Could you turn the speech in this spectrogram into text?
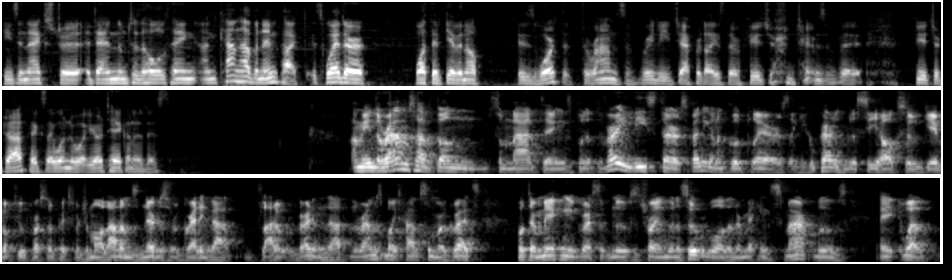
he's an extra addendum to the whole thing and can have an impact. It's whether what they've given up is worth it. The Rams have really jeopardized their future in terms of uh, future draft picks. I wonder what your take on it is. I mean, the Rams have done some mad things, but at the very least, they're spending on good players. Like you compare them to the Seahawks, who gave up two first-round picks for Jamal Adams, and they're just regretting that, flat out regretting that. The Rams might have some regrets, but they're making aggressive moves to try and win a Super Bowl, and they're making smart moves. Eh, well,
